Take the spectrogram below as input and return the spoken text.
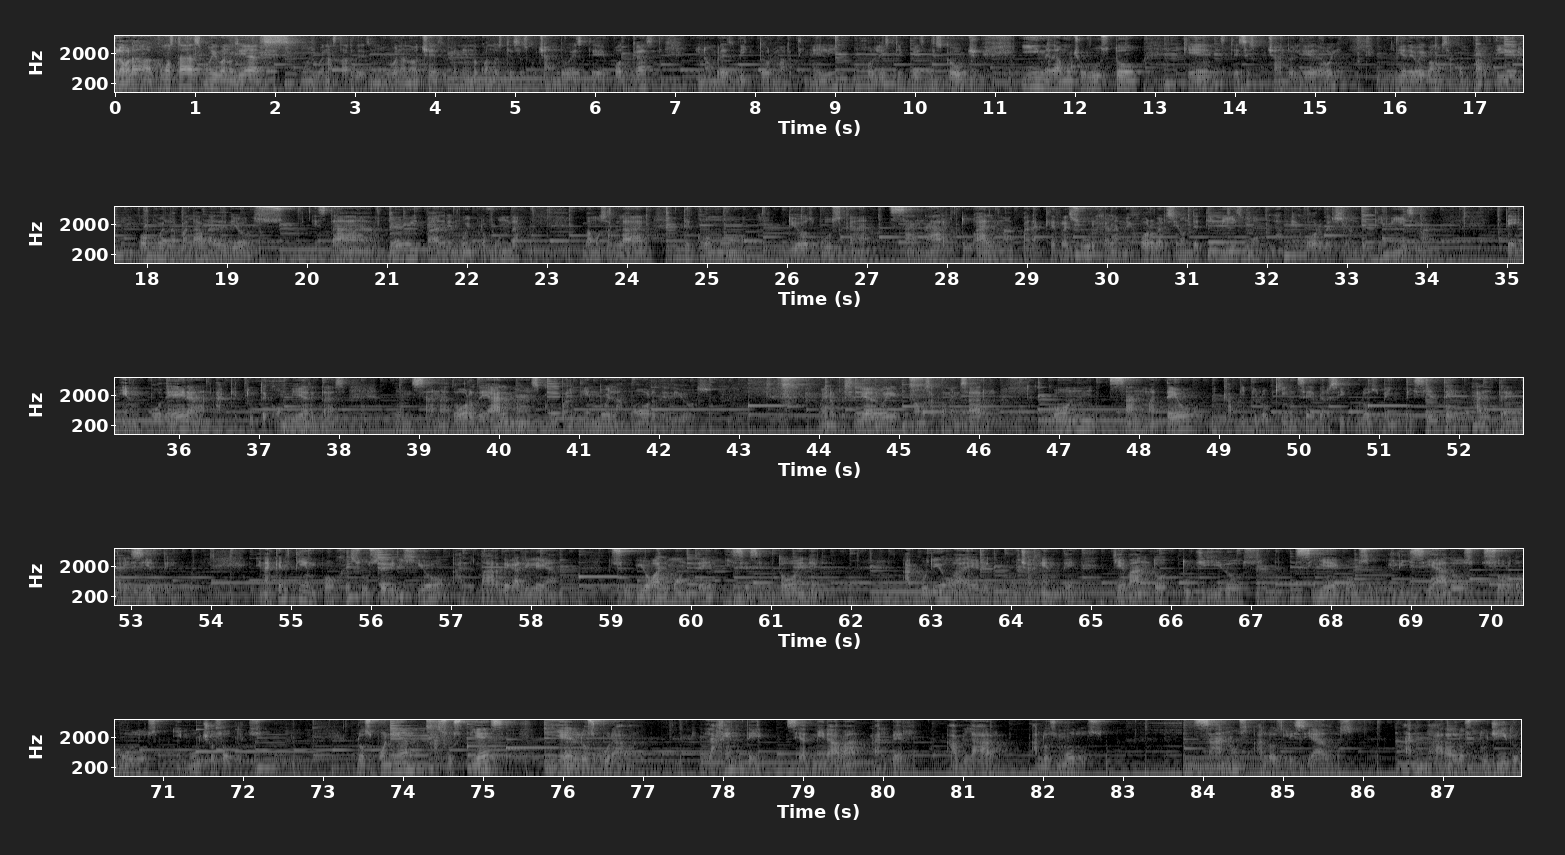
Hola, hola, ¿cómo estás? Muy buenos días, muy buenas tardes, muy buenas noches, dependiendo cuando estés escuchando este podcast. Mi nombre es Víctor Martinelli, Holistic Business Coach, y me da mucho gusto que me estés escuchando el día de hoy. El día de hoy vamos a compartir un poco la palabra de Dios. Está muy padre, muy profunda. Vamos a hablar de cómo Dios busca sanar tu alma para que resurja la mejor versión de ti mismo, la mejor versión de ti misma. Te empodera a que tú te conviertas un sanador de almas compartiendo el amor de Dios. Bueno, pues el día de hoy vamos a comenzar con San Mateo capítulo 15 versículos 27 al 37. En aquel tiempo Jesús se dirigió al mar de Galilea, subió al monte y se sentó en él. Acudió a él mucha gente llevando tullidos, ciegos, lisiados, sordomudos y muchos otros. Los ponían a sus pies y él los curaba. La gente se admiraba al ver hablar a los mudos sanos a los lisiados, andar a los tullidos,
